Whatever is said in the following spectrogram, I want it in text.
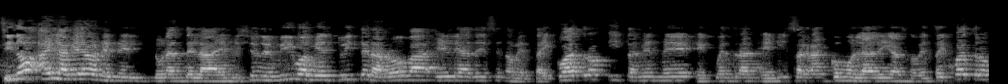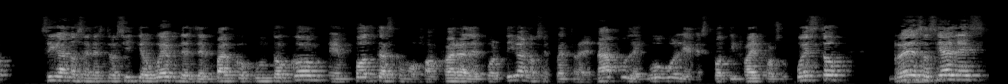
Si no, ahí la vieron en el, durante la emisión en vivo, a mí en Twitter, arroba LADS94, y también me encuentran en Instagram como Ladias94. Síganos en nuestro sitio web desde el palco.com, en podcast como Fanfarra Deportiva, nos encuentran en Apple, en Google y en Spotify, por supuesto. Redes sociales,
